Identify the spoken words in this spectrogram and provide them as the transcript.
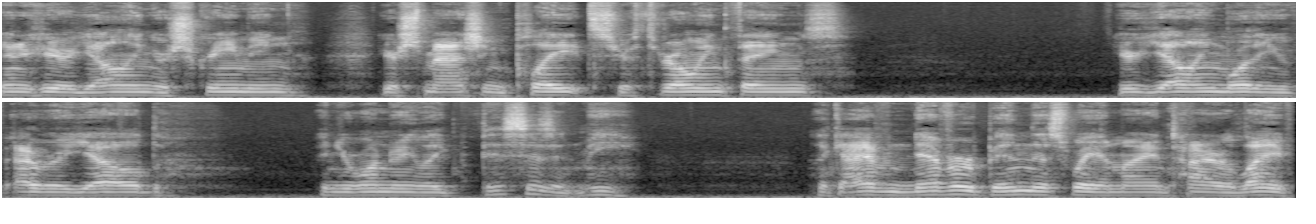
And you're here yelling or screaming. You're smashing plates. You're throwing things. You're yelling more than you've ever yelled. And you're wondering, like, this isn't me. Like, I have never been this way in my entire life.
